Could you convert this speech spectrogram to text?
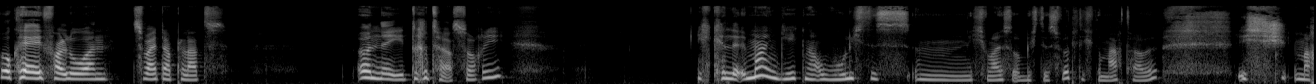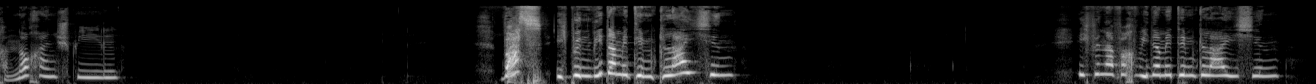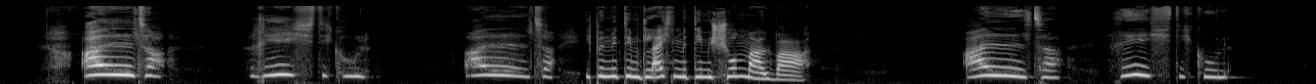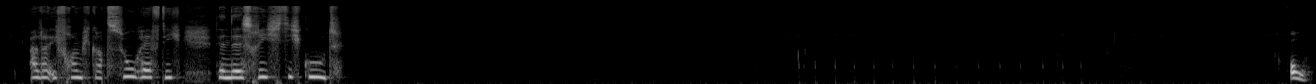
Okay, verloren. Zweiter Platz. Oh nee, dritter, sorry. Ich kille immer einen Gegner, obwohl ich das ähm, nicht weiß, ob ich das wirklich gemacht habe. Ich mache noch ein Spiel. Was? Ich bin wieder mit dem gleichen. Ich bin einfach wieder mit dem gleichen. Alter, Richtig cool. Alter, ich bin mit dem gleichen, mit dem ich schon mal war. Alter, richtig cool. Alter, ich freue mich gerade so heftig, denn der ist richtig gut. Oh.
